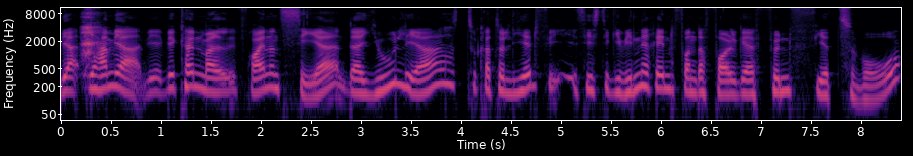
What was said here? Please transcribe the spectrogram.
Ja, wir haben ja, wir, wir können mal freuen uns sehr, der Julia zu gratulieren. Sie ist die Gewinnerin von der Folge 542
